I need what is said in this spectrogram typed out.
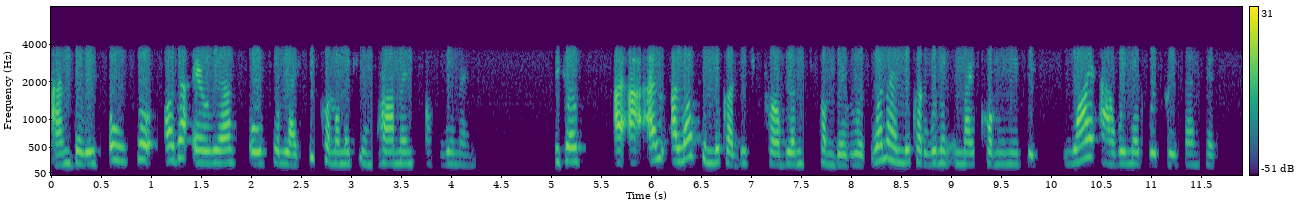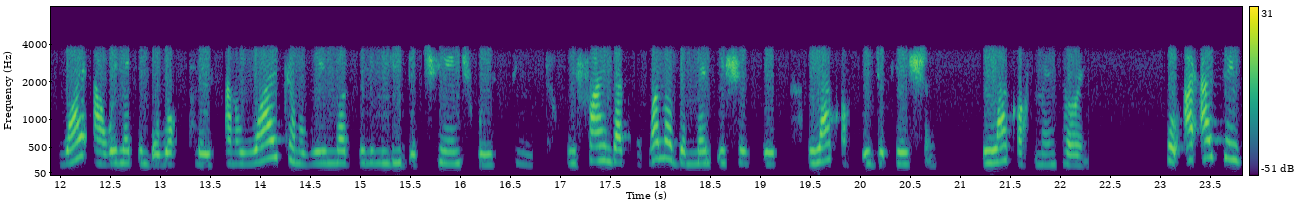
And there is also other areas also like economic empowerment of women. Because I, I, I love to look at these problems from the root. When I look at women in my community, why are we not represented? Why are we not in the workplace? And why can we not really lead the change we see? We find that one of the main issues is lack of education, lack of mentoring. So I, I think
